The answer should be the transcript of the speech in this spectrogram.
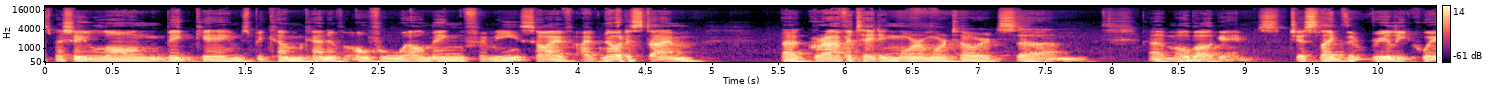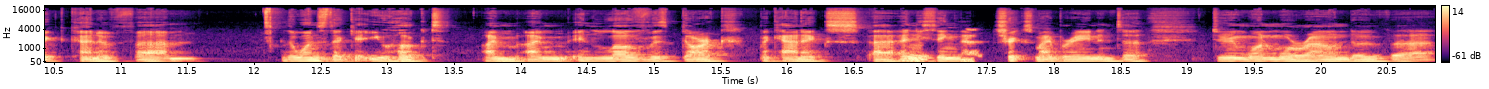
especially long, big games, become kind of overwhelming for me. So I've I've noticed I'm uh, gravitating more and more towards um, uh, mobile games, just like the really quick kind of um, the ones that get you hooked. I'm I'm in love with dark mechanics. Uh, mm. anything that tricks my brain into doing one more round of uh,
